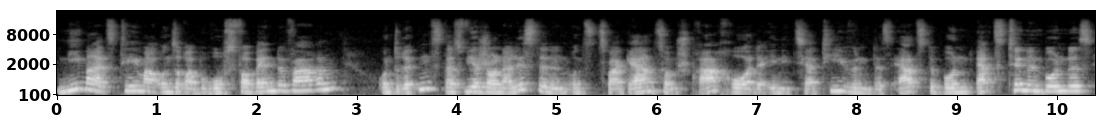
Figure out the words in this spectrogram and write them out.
niemals Thema unserer Berufsverbände waren? Und drittens, dass wir Journalistinnen uns zwar gern zum Sprachrohr der Initiativen des Ärztebund, Ärztinnenbundes,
